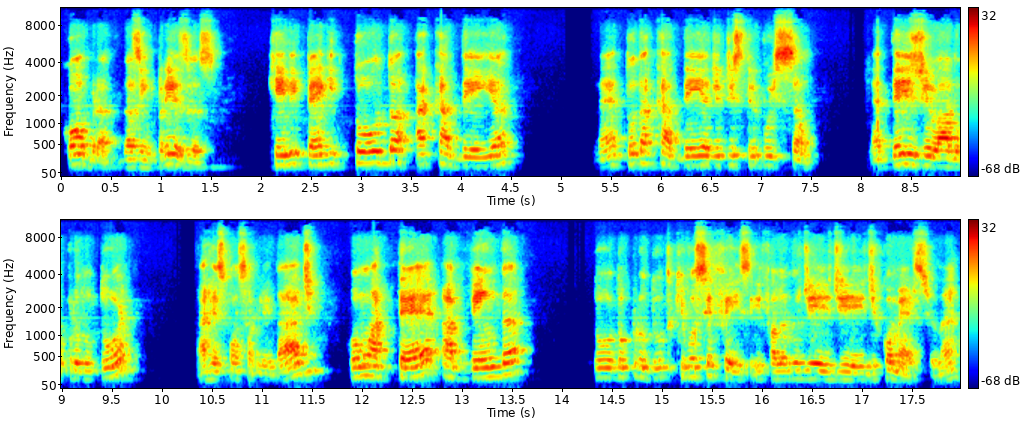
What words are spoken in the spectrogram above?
cobra das empresas que ele pegue toda a cadeia, né? Toda a cadeia de distribuição né, desde lá do produtor a responsabilidade, como até a venda do, do produto que você fez, e falando de, de, de comércio, né?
